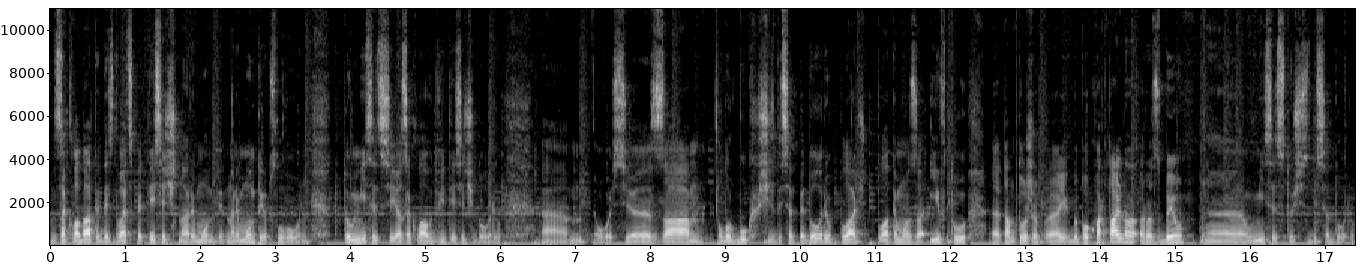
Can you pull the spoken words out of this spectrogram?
закладати десь 25 тисяч на ремонти, на ремонти і обслуговування. Тобто в місяць я заклав 2 тисячі доларів. Ем, ось е, за локбук 65 доларів платимо. За іфту е, там теж е, якби поквартально розбив е, в місяць 160 доларів.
